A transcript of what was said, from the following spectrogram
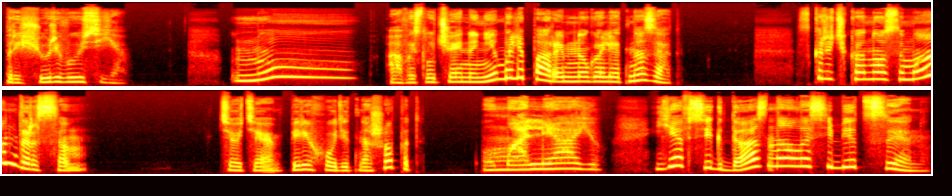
Прищуриваюсь я. «Ну, а вы случайно не были парой много лет назад?» «С крючконосым Андерсом?» Тётя переходит на шепот. «Умоляю, я всегда знала себе цену».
